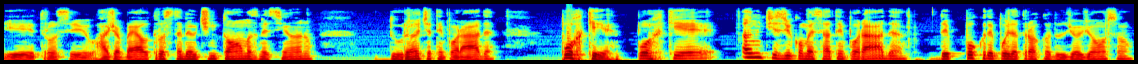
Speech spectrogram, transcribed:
e trouxe o Rajabel, trouxe também o Tim Thomas nesse ano, durante a temporada. Por quê? Porque antes de começar a temporada, de, pouco depois da troca do Joe Johnson,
